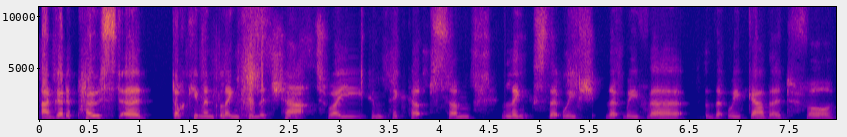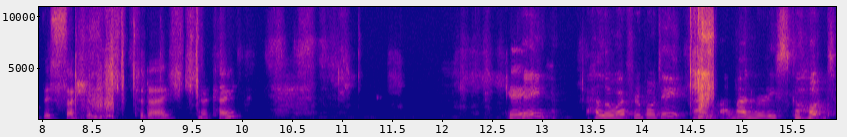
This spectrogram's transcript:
I'm going to post a document link in the chat where you can pick up some links that we've that we've uh, that we've gathered for this session today. Okay. Okay. okay. Hello, everybody. Um, I'm Anne-Marie Scott.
